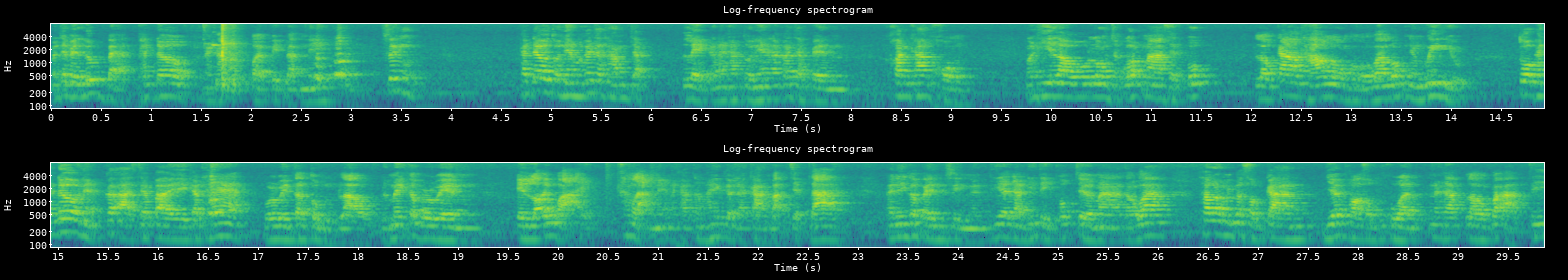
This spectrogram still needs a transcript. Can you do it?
มันจะเป็นรูปแบบแพดเดิลนะครับเปิดปิดแบบนี้ ซึ่งแพดเดิลตัวเนี้ยมันก็จะทำจากเหล็กนะครับ ตัวเนี้ยแล้วก็จะเป็นค่อนข้างคมบางทีเราลงจากรถมาเสร็จปุ๊บ เราก้าวเท้าลงปรากฏว่ารถยังวิ่งอยู่ ตัวแพดเดิลเนี่ยก็อาจจะไปกระแทกบริเวณตะตุ่มเรา หรือไม่ก็บริเวณเอ็นร้อยหวายข้างหลังเนี่ยนะครับทำให้เกิดอาการบาดเจ็บได้ อันนี้ก็เป็นสิ่งหนึ่งที่อาจารย์ที่ติพบเจอมา แต่ว่าถ้าเรามีประสบการณ์เยอะพอสมควรนะครับ เราก็อาจที่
